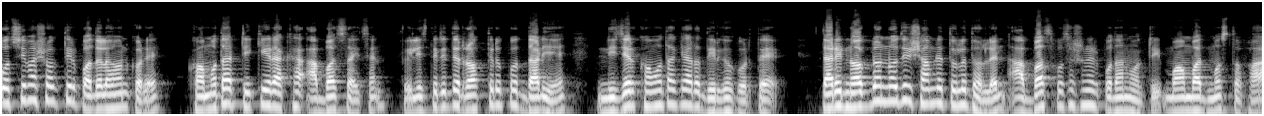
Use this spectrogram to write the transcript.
পশ্চিমা শক্তির পদালাহন করে ক্ষমতা টিকিয়ে রাখা আব্বাস চাইছেন ফিলিস্তিনিদের রক্তের উপর দাঁড়িয়ে নিজের ক্ষমতাকে আরও দীর্ঘ করতে। তারই নগ্ন নজির সামনে তুলে ধরলেন আব্বাস প্রশাসনের প্রধানমন্ত্রী মোহাম্মদ মোস্তফা।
